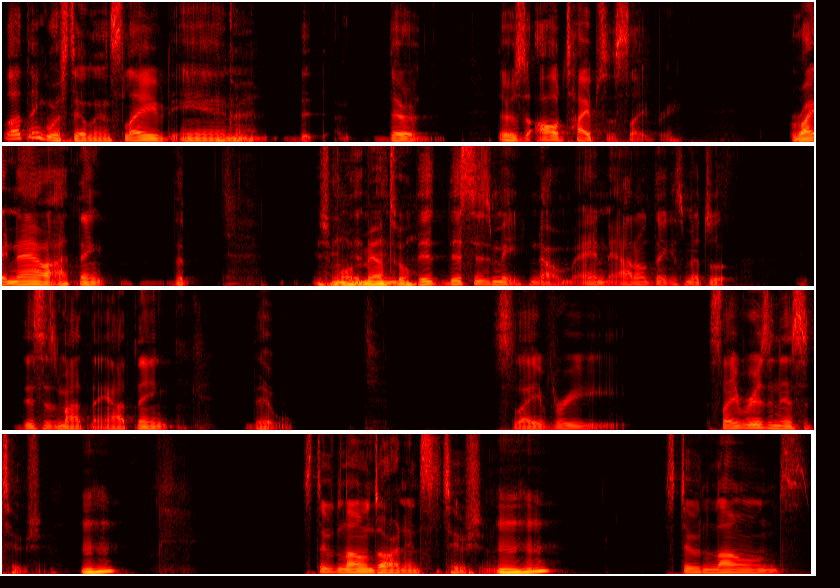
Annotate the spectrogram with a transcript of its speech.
Well, I think we're still enslaved in Okay. th- there. There's all types of slavery. Right now, I think the It's more mental. thi- this is me. No, and I don't think it's mental. This is my thing. I think that slavery, slavery is an institution. mm-hmm. Student loans are an institution. Mm-hmm. Student loans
